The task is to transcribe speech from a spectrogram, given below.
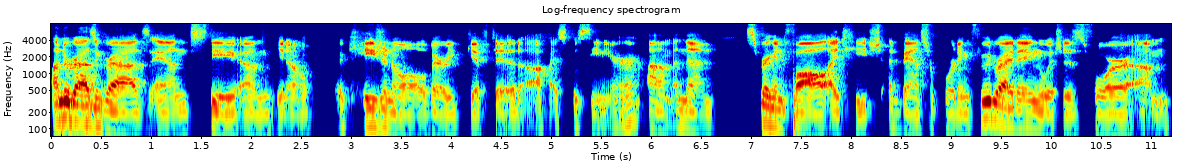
undergrads and grads, and the um, you know occasional very gifted uh, high school senior, um, and then spring and fall I teach advanced reporting food writing, which is for um,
